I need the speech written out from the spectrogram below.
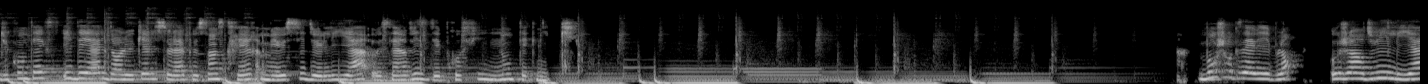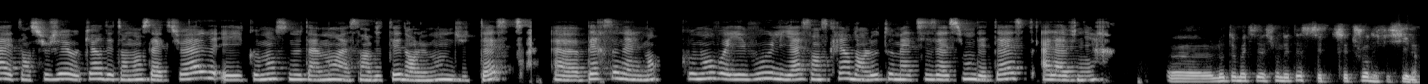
du contexte idéal dans lequel cela peut s'inscrire, mais aussi de l'IA au service des profils non techniques. Bonjour Xavier Blanc. Aujourd'hui, l'IA est un sujet au cœur des tendances actuelles et il commence notamment à s'inviter dans le monde du test. Euh, personnellement, comment voyez-vous l'IA s'inscrire dans l'automatisation des tests à l'avenir? Euh, L'automatisation des tests, c'est toujours difficile.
